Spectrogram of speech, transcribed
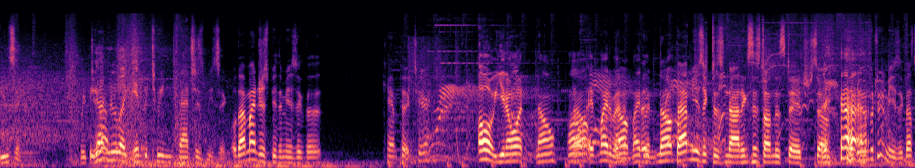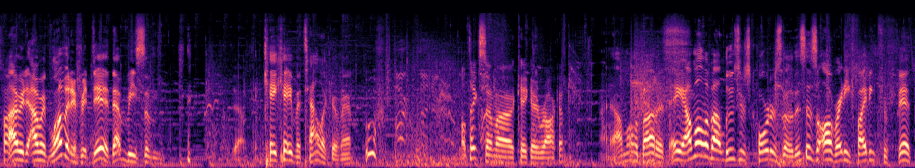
music. We, We do got have- new like in between matches music. Well, that might just be the music that Cam picked here. Oh, you know what? No. Well, No, it might have been. No, it might have been. no, that music does not exist on this stage. So we're between music. That's fine. I would. I would love it if it did. That would be some yeah. KK Metallica, man. I'll take some uh, KK rockin'. I- I'm all about it. Hey, I'm all about losers quarters though. This is already fighting for fifth.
